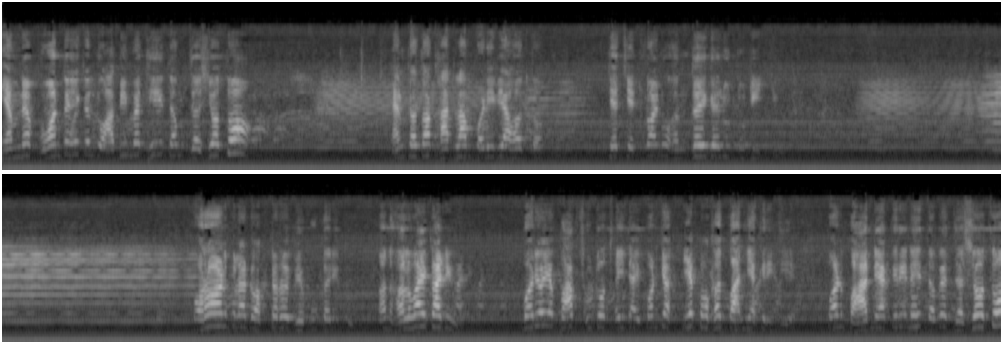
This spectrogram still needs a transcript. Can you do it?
એમને ફોન નહીં કે લોબી માંથી તમે જશો તો? એમ કરતા ખાટલા પડી રહ્યા હોત તો. ચેટલો એનું હંધાઈ ગયેલું તૂટી ગયું. પરણ પેલા ડોક્ટરોએ ભેગું કર્યું હતું અને હલવાઈ કાઢ્યું. બર્યો એ ભાગ છૂટો થઈ જાય. પણ કે એક વખત બહાર નીકળી દઈએ પણ બહાર નીકળી નહીં, તમે જશો તો?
